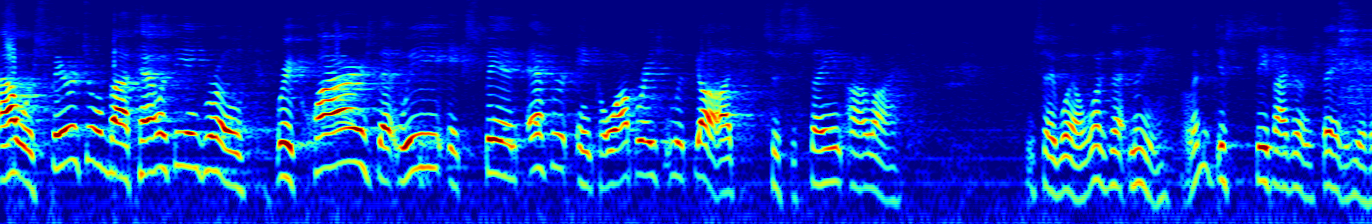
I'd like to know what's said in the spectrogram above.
our spiritual vitality and growth requires that we expend effort in cooperation with God to sustain our life. You say, well, what does that mean? Well, let me just see if I can understand it here.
